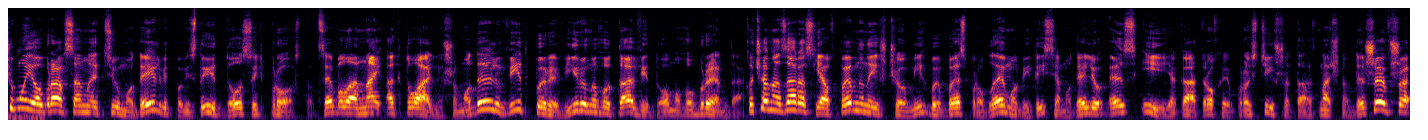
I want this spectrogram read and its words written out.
Чому я обрав саме цю модель, відповісти досить просто. Це була найактуальніша модель від перевіреного та відомого бренда. Хоча на зараз я впевнений, що міг би без проблем обійтися моделлю SE, яка трохи простіша та значно дешевша,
